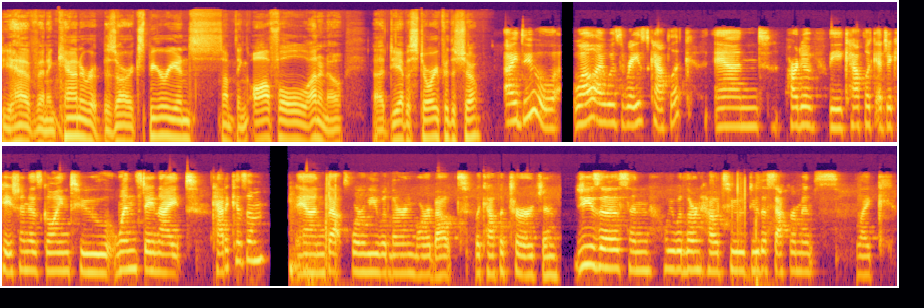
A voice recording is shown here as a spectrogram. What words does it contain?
Do you have an encounter, a bizarre experience, something awful? I don't know. Uh, do you have a story for the show? I do. Well, I was raised Catholic, and part of the Catholic education is going to Wednesday night catechism. And that's where we would learn more about the Catholic Church and Jesus, and we would learn how to do the sacraments like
